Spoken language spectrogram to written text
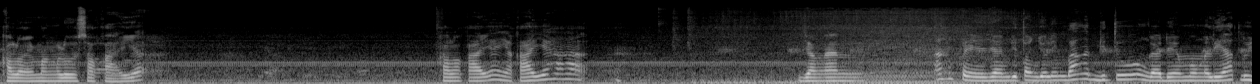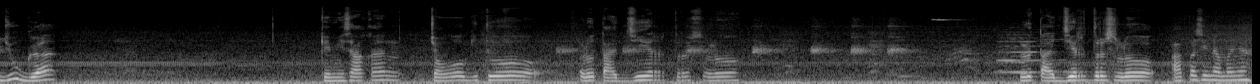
Kalau emang lu sok kaya kalau kaya ya kaya. Jangan apa ya jangan ditonjolin banget gitu. Nggak ada yang mau ngelihat lu juga. Kayak misalkan cowok gitu lu tajir terus lu lu tajir terus lu apa sih namanya?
